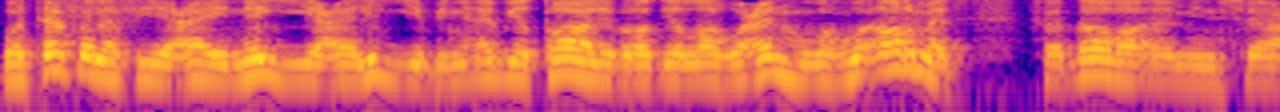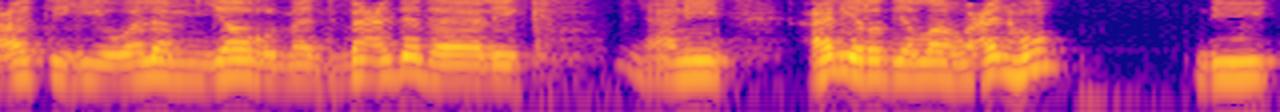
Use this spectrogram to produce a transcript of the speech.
وتفل في عيني علي بن أبي طالب رضي الله عنه وهو أرمد فبرأ من ساعته ولم يرمد بعد ذلك يعني علي رضي الله عنه die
